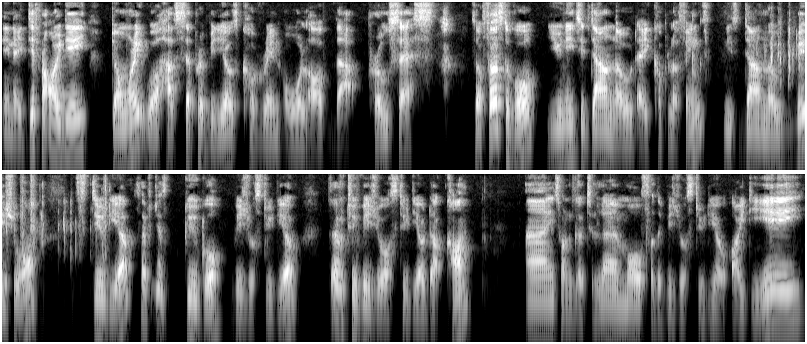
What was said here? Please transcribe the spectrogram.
in a different IDE, don't worry, we'll have separate videos covering all of that process. So first of all, you need to download a couple of things. You need to download Visual Studio. So if you just Google Visual Studio, go to visualstudio.com and just want to go to learn more for the Visual Studio IDE,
